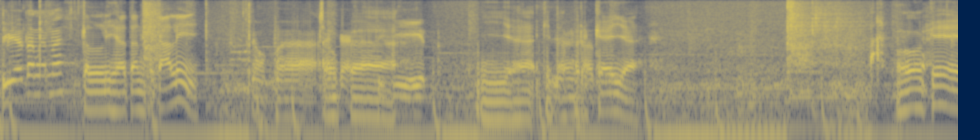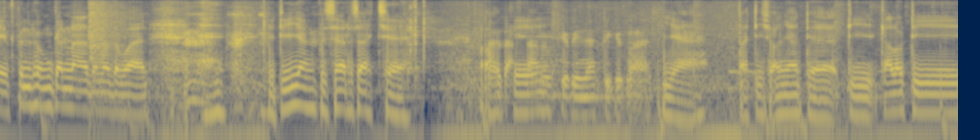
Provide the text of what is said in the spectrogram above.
Kelihatan kan mas? Kelihatan sekali. Coba coba. dikit iya kita bergaya Oke, belum kena teman-teman. Jadi yang besar saja. Oke. Okay. Taruh kirinya dikit mas. Ya, tadi soalnya ada di kalau di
